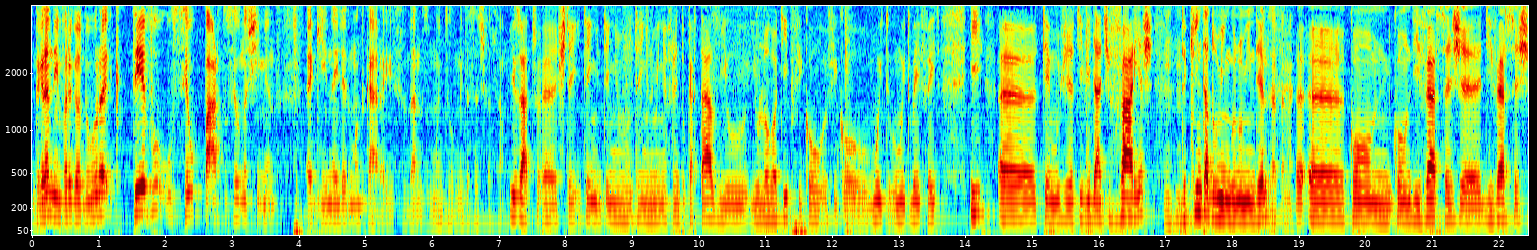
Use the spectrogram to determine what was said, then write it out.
de grande envergadura que teve o seu parto, o seu nascimento aqui na Ilha de Montecara. Isso dá-nos muito, muita satisfação. Exato. Uh, tenho, tenho, tenho na minha frente o cartaz e o, e o logotipo, ficou, ficou muito, muito bem feito. E uh, temos atividades várias, uhum. de quinta a domingo no Mindelo, uh, com, com diversas, diversas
